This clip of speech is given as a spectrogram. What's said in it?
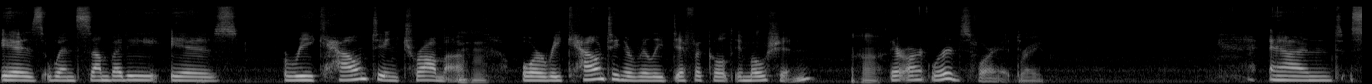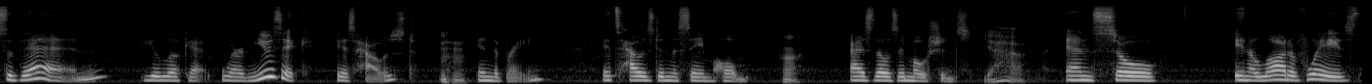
is when somebody is recounting trauma Mm-hmm. or recounting a really difficult emotion, Uh-huh. there aren't words for it. Right. And so then you look at where music is housed Mm-hmm. in the brain, it's housed in the same home Huh. as those emotions. Yeah. And so, in a lot of ways,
